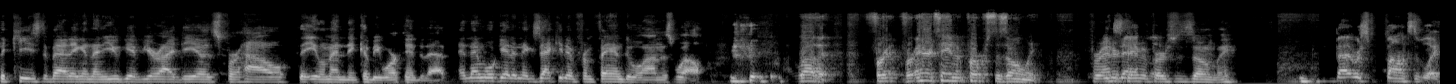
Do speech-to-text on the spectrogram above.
the keys to betting, and then you give your ideas for how the Elam ending could be worked into that, and then we'll get an executive from FanDuel on as well. I love it for for entertainment purposes only. For entertainment exactly. purposes only bet responsibly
